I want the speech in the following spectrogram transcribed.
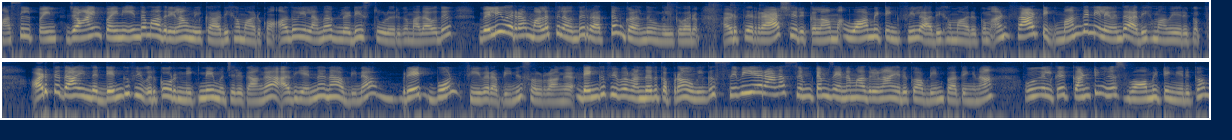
மசில் பெயின் ஜாயிண்ட் பெயின் இந்த மாதிரிலாம் உங்களுக்கு அதிகமாக இருக்கும். அதுவும் இல்லாமல் பிளடி ஸ்டூல் இருக்கும். அதாவது வெளிவர மலத்தில் வந்து ரத்தம் கலந்து உங்களுக்கு வரும். அடுத்து ரேஷ் இருக்கலாம் வாமிட்டிங் ஃபீல் அதிகமாக இருக்கும். அண்ட் ஃபேட்டிக் மந்த நிலை வந்து அதிகமாகவே இருக்கும். அடுத்ததாக இந்த டெங்கு ஃபீவருக்கு ஒரு நிக்னேம் வச்சுருக்காங்க. அது என்னென்னா அப்படின்னா பிரேக் போன் ஃபீவர் அப்படின்னு சொல்கிறாங்க டெங்கு ஃபீவர் வந்ததுக்கப்புறம் உங்களுக்கு சிவியரான சிம்டம்ஸ் என்ன மாதிரிலாம் இருக்கும் அப்படின்னு பார்த்தீங்கன்னா உங்களுக்கு கண்டினியூஸ் வாமிட்டிங் இருக்கும்.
